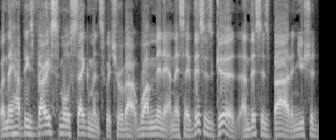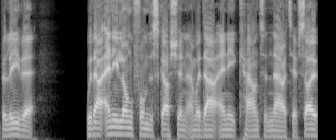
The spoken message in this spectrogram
when they have these very small segments which are about one minute and they say this is good and this is bad and you should believe it without any long form discussion and without any counter narrative. So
